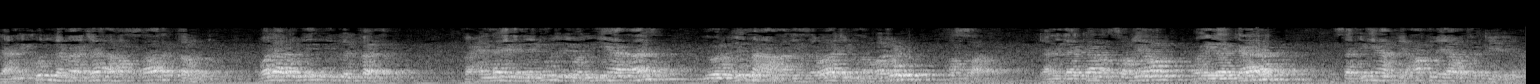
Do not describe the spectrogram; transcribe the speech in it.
يعني كلما جاءها الصالح ترد. ولا تريد إلا الفاسد فحينئذ يجوز لوليها أن يرغمها عن الزواج من الرجل الصالح. يعني إذا كانت صغيرة وإذا كانت سفيهة في عقلها وتفكيرها.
